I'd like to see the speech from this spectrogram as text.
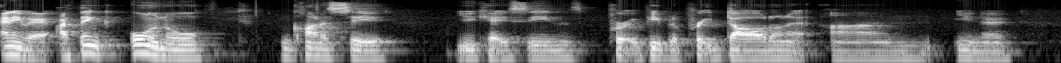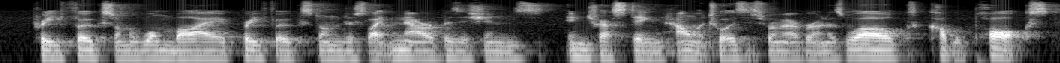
anyway, I think all in all, you can kind of see UK scenes. Pretty people are pretty dialed on it. Um, you know, pretty focused on the one by, pretty focused on just like narrow positions. Interesting helmet choices from everyone as well. A couple of POCs.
